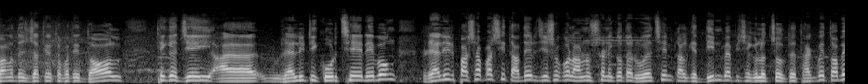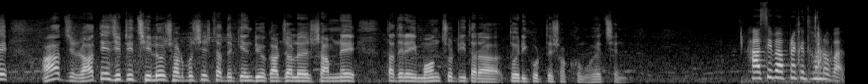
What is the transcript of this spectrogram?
বাংলাদেশ জাতীয়তাবাদী দল থেকে যেই র্যালিটি করছেন এবং র্যালির পাশাপাশি তাদের যে সকল আনুষ্ঠানিকতা রয়েছেন, কালকে দিনব্যাপী সেগুলো চলতে থাকবে। তবে আজ রাতে যেটি ছিল, সর্বশেষ তাদের কেন্দ্রীয় কার্যালয়ের সামনে তাদের এই মঞ্চটি তারা তৈরি করতে সক্ষম হয়েছেন। হাসিব, আপনাকে ধন্যবাদ।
